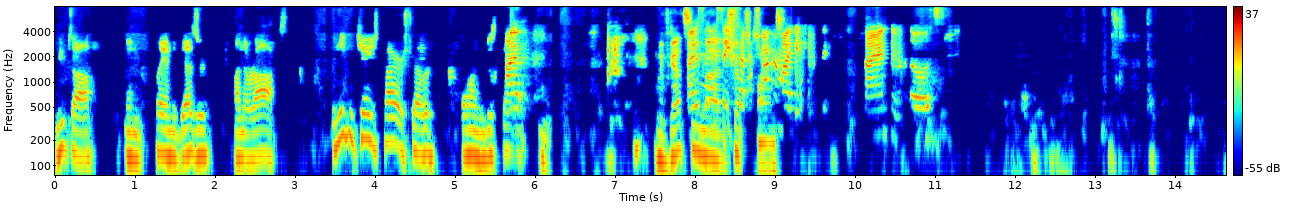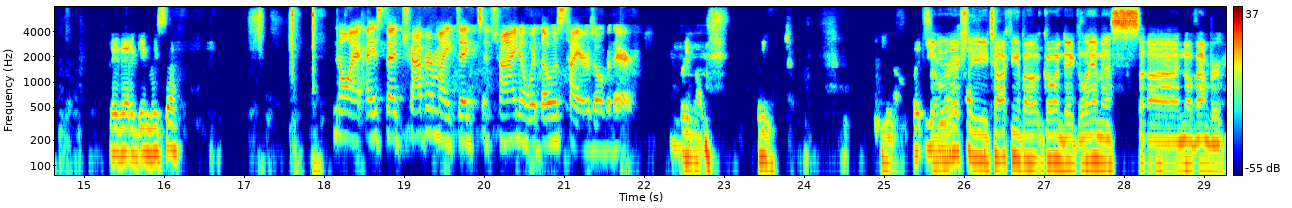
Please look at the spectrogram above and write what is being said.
Utah, and play in the desert on the rocks. You need to change tires, Trevor. Tell him just I, We've got some I was some going uh, to say, Tre- trips Trevor planned. might kind of those. Say that again, Lisa. No, I, I said Trevor might dig to China with those tires over there. Pretty much. Pretty much. You know, but you So do we're have- actually talking about going to Glamis uh, November.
